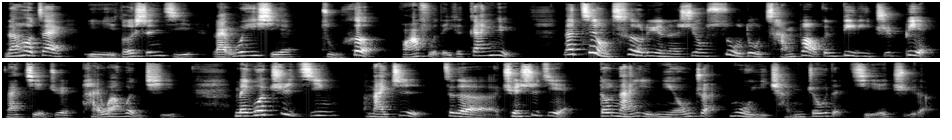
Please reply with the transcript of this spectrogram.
然后再以核升级来威胁阻吓华府的一个干预。那这种策略呢，是用速度、残暴跟地利之便来解决台湾问题。美国至今乃至这个全世界都难以扭转木已成舟的结局了。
